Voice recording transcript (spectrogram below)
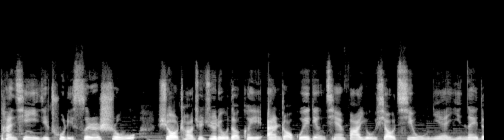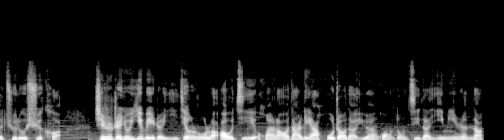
探亲以及处理私人事务需要长期居留的，可以按照规定签发有效期五年以内的居留许可。其实这就意味着，已经入了澳籍、换了澳大利亚护照的原广东籍的移民人呢，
